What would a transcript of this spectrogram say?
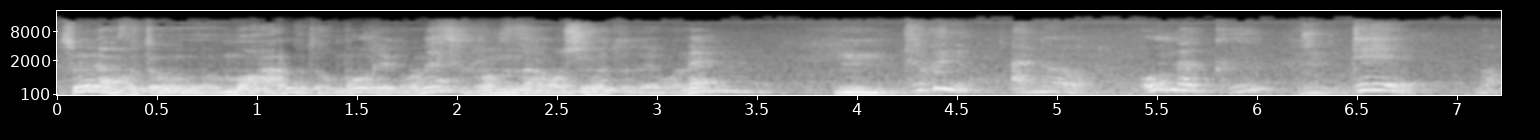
そういうようなこともあると思うけどね。どんなお仕事でもね。うん。特にあの音楽って、まあ、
